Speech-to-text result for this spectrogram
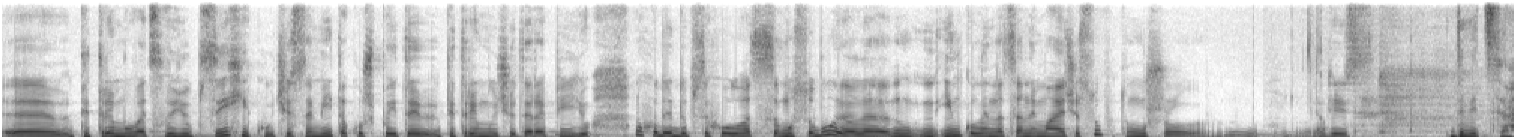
е, підтримувати свою психіку, чи самі також пити підтримуючу терапію? Ну, ходити до психолога це само собою, але ну, інколи на це немає часу, тому що ну, є Дивіться,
